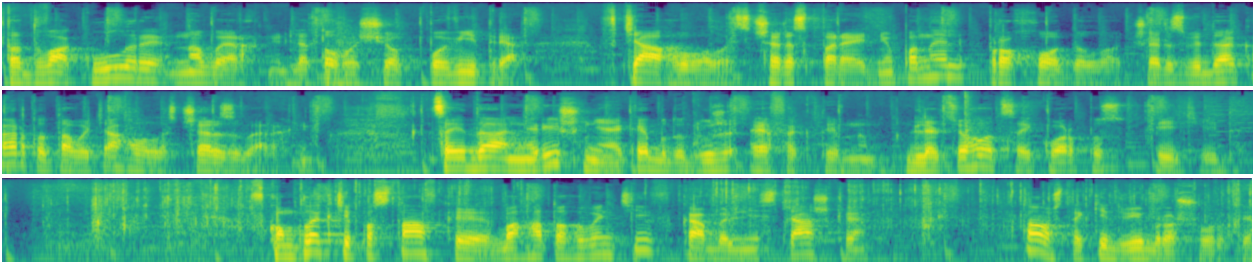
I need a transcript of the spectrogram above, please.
та два кулери на верхню, для того, щоб повітря втягувалось через передню панель, проходило через відеокарту та витягувалось через верхню. Це ідеальне рішення, яке буде дуже ефективним. Для цього цей корпус підійде. В комплекті поставки багато гвинтів, кабельні стяжки та ось такі дві брошурки.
